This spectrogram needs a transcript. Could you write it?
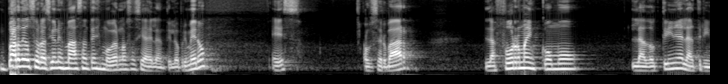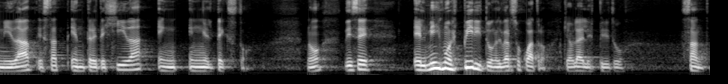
un par de observaciones más antes de movernos hacia adelante. Lo primero es observar la forma en cómo la doctrina de la Trinidad está entretejida en, en el texto. ¿no? Dice el mismo Espíritu en el verso 4, que habla del Espíritu Santo.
